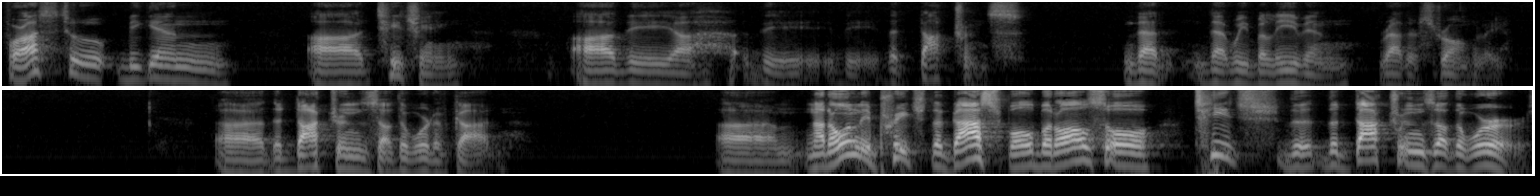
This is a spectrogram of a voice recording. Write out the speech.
for us to begin uh, teaching uh, the, uh, the, the, the, doctrines that, that we believe in rather strongly. Uh, the doctrines of the Word of God. Um, not only preach the gospel, but also teach the, the doctrines of the word.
